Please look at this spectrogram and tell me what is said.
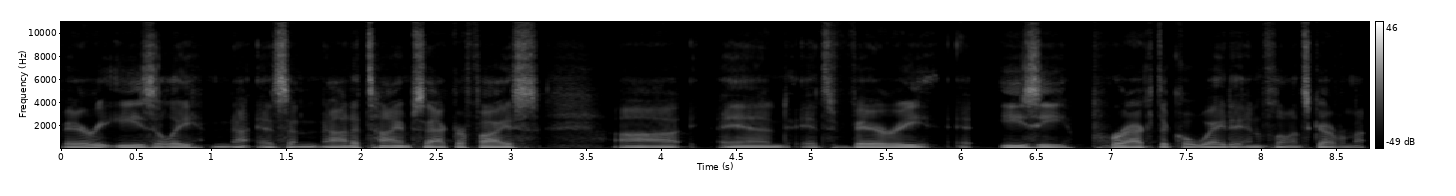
very easily. Not, it's a, not a time sacrifice, uh, and it's very easy, practical way to influence government.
